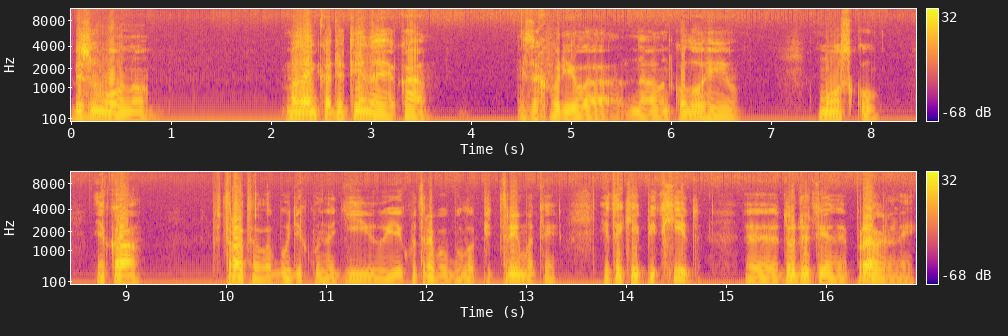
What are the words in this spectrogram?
Безумовно, маленька дитина, яка захворіла на онкологію мозку, яка втратила будь-яку надію, яку треба було підтримати. І такий підхід е, до дитини правильний.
